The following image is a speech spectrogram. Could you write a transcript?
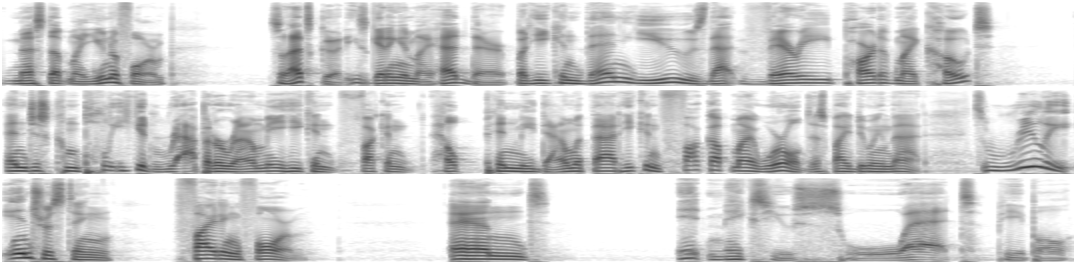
messed up my uniform. So that's good. He's getting in my head there. But he can then use that very part of my coat and just complete he could wrap it around me he can fucking help pin me down with that he can fuck up my world just by doing that it's a really interesting fighting form and it makes you sweat people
